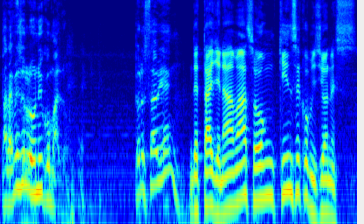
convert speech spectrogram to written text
Para mí eso es lo único malo. Pero está bien, Detalle, nada más son 15 comisiones.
